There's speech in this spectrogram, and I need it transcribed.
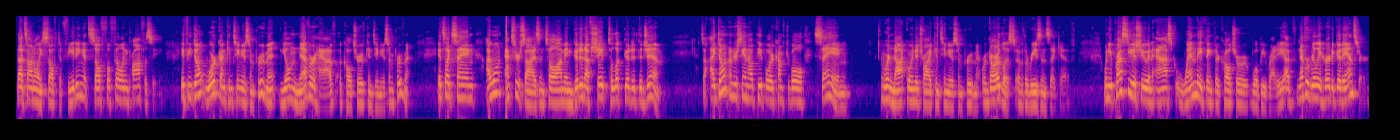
That's not only self defeating, it's self fulfilling prophecy. If you don't work on continuous improvement, you'll never have a culture of continuous improvement. It's like saying, I won't exercise until I'm in good enough shape to look good at the gym. So I don't understand how people are comfortable saying we're not going to try continuous improvement, regardless of the reasons they give. When you press the issue and ask when they think their culture will be ready, I've never really heard a good answer.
